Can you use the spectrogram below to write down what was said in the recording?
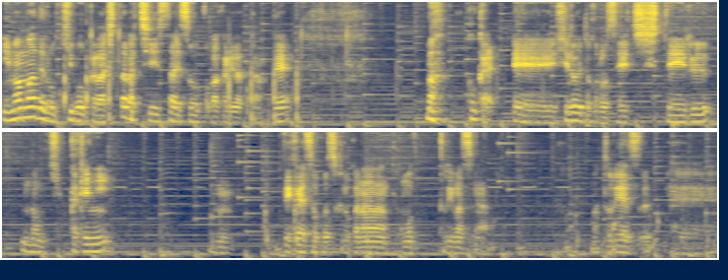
今までの規模からしたら小さい倉庫ばかりだったんで、まあ、今回、えー広いところを整地しているのをきっかけに、うん、でかい倉庫を作ろうかなと思っておりますが、まあ、とりあえず、えー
